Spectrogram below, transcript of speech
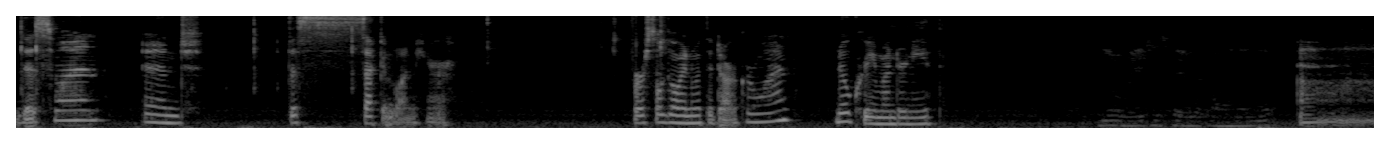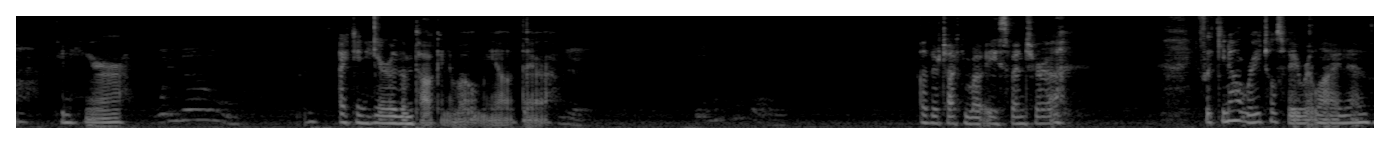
this one and the second one here. First I'll go in with the darker one. No cream underneath. Uh, you can hear I can hear them talking about me out there. Oh, they're talking about Ace Ventura. He's like, you know what Rachel's favorite line is?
